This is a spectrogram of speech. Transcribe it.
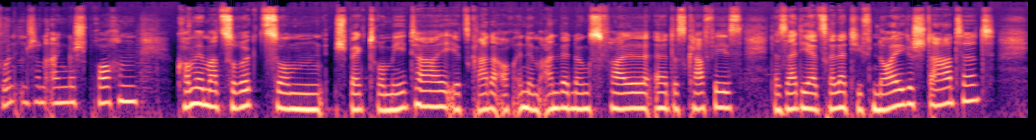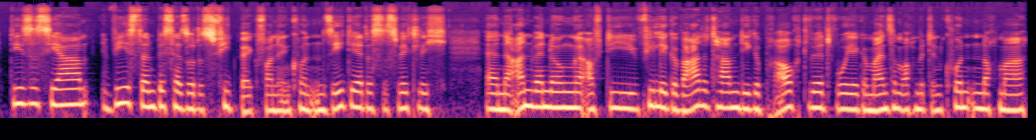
Kunden schon angesprochen. Kommen wir mal zurück zum Spektrometer, jetzt gerade auch in dem Anwendungsfall äh, des Kaffees. Da seid ihr jetzt relativ neu gestartet dieses Jahr. Wie ist denn bisher so das Feedback von den Kunden? Seht ihr, dass es wirklich äh, eine Anwendung, auf die viele gewartet haben, die gebraucht wird, wo ihr gemeinsam auch mit den Kunden nochmal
